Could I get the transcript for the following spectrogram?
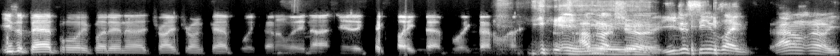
he's a bad boy, but in a dry drunk bad boy kind of way, not in a kick fight bad boy kind of way. Yeah, I'm yeah, not yeah. sure. He just seems like I don't know. He,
